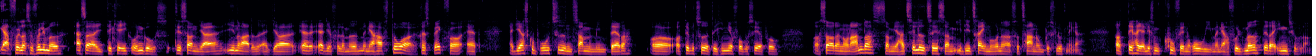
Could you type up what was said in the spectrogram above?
Jeg følger selvfølgelig med. Altså, det kan ikke undgås. Det er sådan, jeg er indrettet, at jeg, at jeg følger med. Men jeg har haft stor respekt for, at, at jeg skulle bruge tiden sammen med min datter. Og, og det betyder, at det er hende, jeg fokuserer på. Og så er der nogle andre, som jeg har tillid til, som i de tre måneder så tager nogle beslutninger. Og det har jeg ligesom kunne finde ro i, men jeg har fulgt med. Det er der ingen tvivl om.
